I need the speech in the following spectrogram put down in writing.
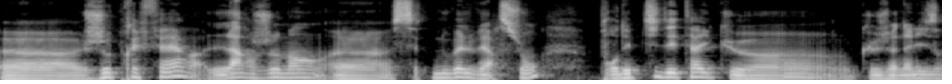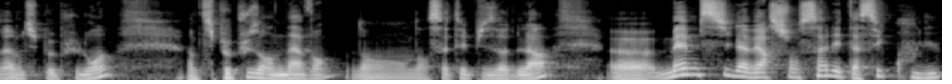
Je préfère largement cette nouvelle version pour des petits détails que, euh, que j'analyserai un petit peu plus loin, un petit peu plus en avant dans, dans cet épisode-là, euh, même si la version sale est assez couillue,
